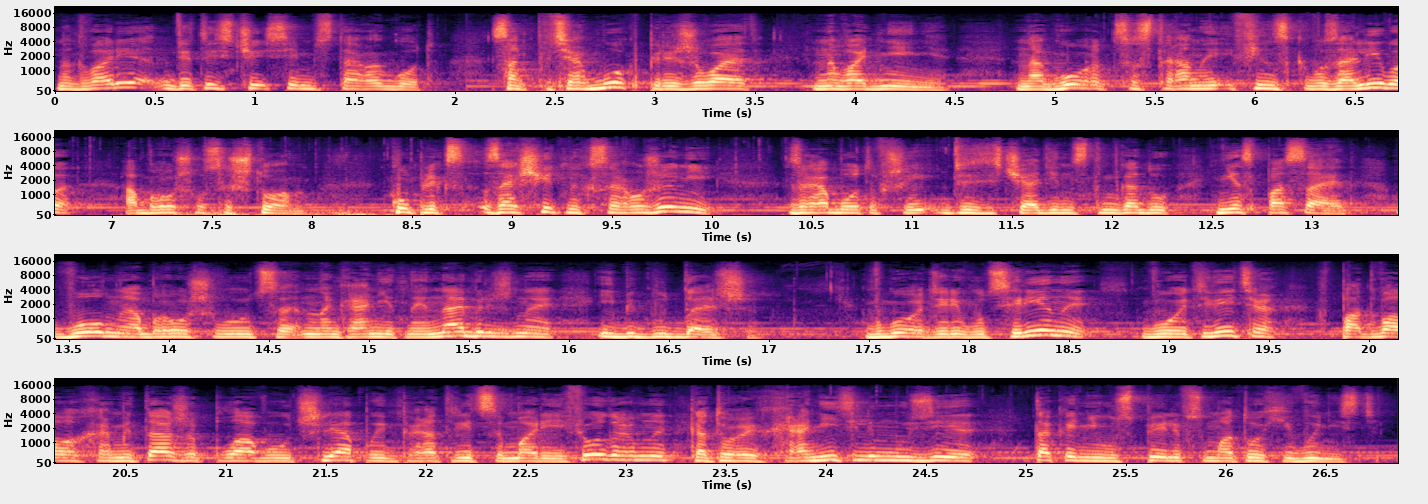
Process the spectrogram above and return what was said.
На дворе 2072 год. Санкт-Петербург переживает наводнение. На город со стороны Финского залива обрушился шторм. Комплекс защитных сооружений, заработавший в 2011 году, не спасает. Волны обрушиваются на гранитные набережные и бегут дальше. В городе ревут сирены, воет ветер, в подвалах Эрмитажа плавают шляпы императрицы Марии Федоровны, которые хранители музея так и не успели в суматохе вынести.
